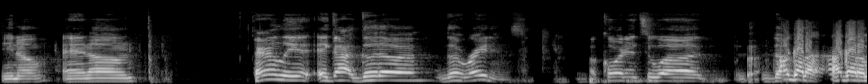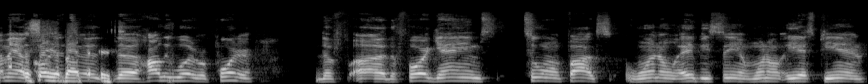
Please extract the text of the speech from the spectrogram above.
You know, and um, apparently it, it got good uh good ratings according to uh the, I gotta I gotta I mean, to say about the Hollywood Reporter, the uh, the four games, two on Fox, one on ABC, and one on ESPN,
